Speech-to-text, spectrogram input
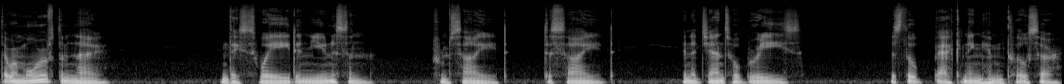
There were more of them now, and they swayed in unison from side to side in a gentle breeze, as though beckoning him closer.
